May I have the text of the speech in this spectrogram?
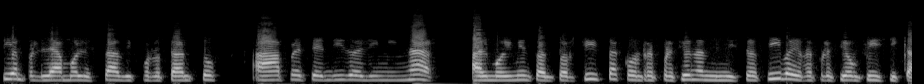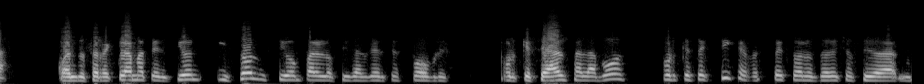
siempre le ha molestado y por lo tanto ha pretendido eliminar al movimiento antorchista con represión administrativa y represión física, cuando se reclama atención y solución para los hidalguenses pobres, porque se alza la voz, porque se exige respeto a los derechos ciudadanos.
